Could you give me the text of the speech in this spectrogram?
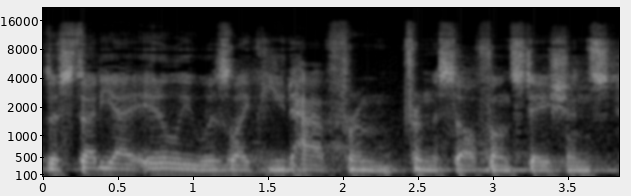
the study at Italy was like you'd have from, from the cell phone stations.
